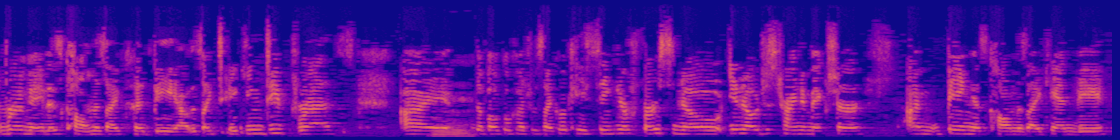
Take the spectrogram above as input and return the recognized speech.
remain as calm as I could be. I was like taking deep breaths. I mm. the vocal coach was like, "Okay, sing your first note," you know, just trying to make sure I'm being as calm as I can be.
